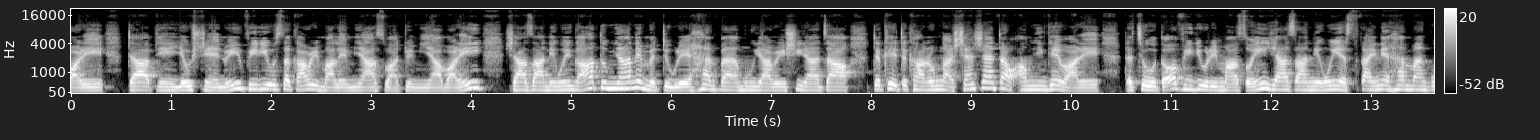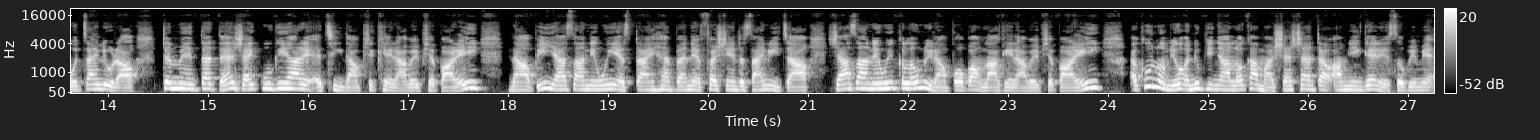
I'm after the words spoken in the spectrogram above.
ပါတယ်။ဒါအပြင်ရုပ်ရှင်တွေဗီဒီယိုဇာတ်ကားတွေမှာလည်းများစွာတွေ့မြင်ရပါတယ်။ရာဇာနေဝင်းကသူများနဲ့မတူတဲ့ဟန်ပန်အမှုရာတွေရှိတာကြောင့်တခေတ်တစ်ခါတုန်းကရှမ်းရှမ်းတောက်အောင်မြင်ခဲ့ပါတယ်။တချို့သောဗီဒီယိုတွေမှာဆိုရင်ရာဇာနေဝင်းရဲ့စတိုင်နဲ့ဟန်ပန်ကိုကြိုက်လို့တော့တမင်တက်တဲ့ရိုက်ကူးခဲ့ရတဲ့အချိန်တောင်ဖြစ်ခဲ့တာပဲဖြစ်ပါတယ်။နောက်ပြီးရာဇာနေဝင်းရဲ့ style ဟန်ပန်နဲ့ fashion design တွေကြောင့်ရာဇာနေဝင်းကလုံးတွေတောင်ပေါ်ပေါက်လာခဲ့တာပဲဖြစ်ပါတယ်။အခုလိုမျိုးအမှုပညာလောကမှာရှမ်းရှမ်းတောက်အောင်မြင်ခဲ့တယ်ဆိုပေမဲ့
